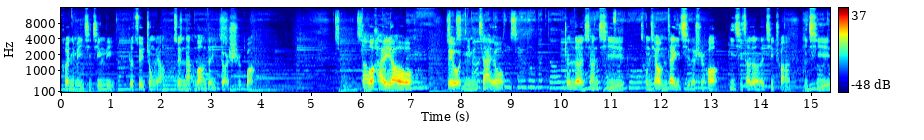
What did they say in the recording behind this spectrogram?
和你们一起经历这最重要、最难忘的一段时光。但我还要为我你们加油。真的想起从前我们在一起的时候，一起早早的起床，一起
